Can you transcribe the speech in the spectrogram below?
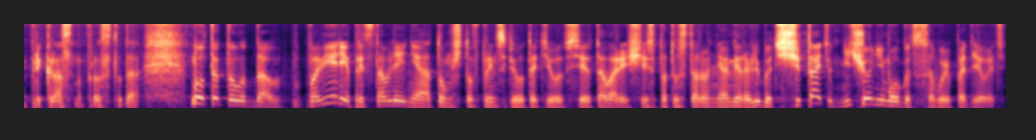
Прекрасно просто, да. Ну, вот это вот, да, поверье, представление о том, что, в принципе, вот эти вот все товарищи из потустороннего мира любят считать, ничего не могут с собой поделать.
